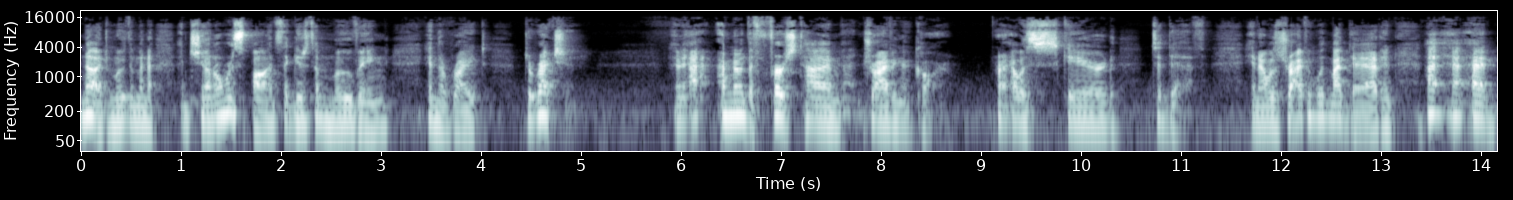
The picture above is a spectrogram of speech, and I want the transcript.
nudge, move them in a, a gentle response that gets them moving in the right direction. I mean, I, I remember the first time driving a car. Right, I was scared to death, and I was driving with my dad, and I, I, I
